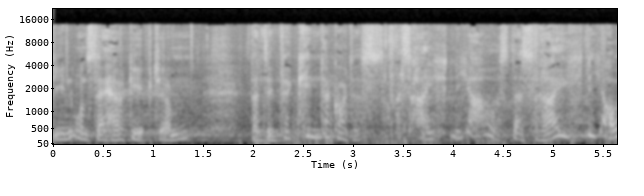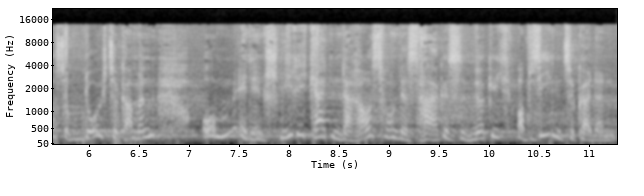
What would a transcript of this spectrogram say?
den uns der Herr gibt. Dann sind wir Kinder Gottes. Das reicht nicht aus. Das reicht nicht aus, um durchzukommen, um in den Schwierigkeiten der Herausforderungen des Tages wirklich obsiegen zu können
